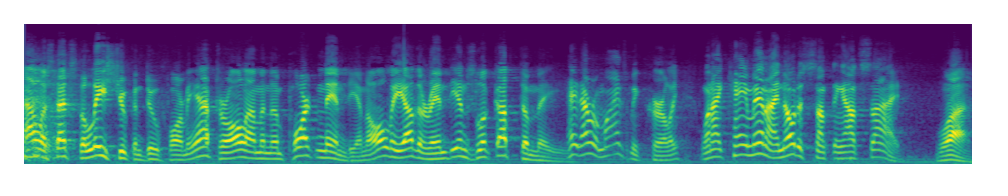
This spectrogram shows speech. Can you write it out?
Alice, that's the least you can do for me. After all, I'm an important Indian. All the other Indians look up to me. Hey, that reminds me, Curly. When I came in, I noticed something outside. What?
